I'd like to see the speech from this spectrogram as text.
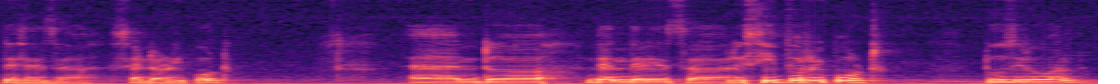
This is a sender report. And uh, then there is a receiver report 201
